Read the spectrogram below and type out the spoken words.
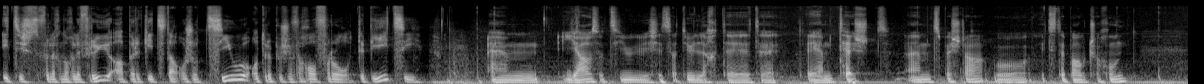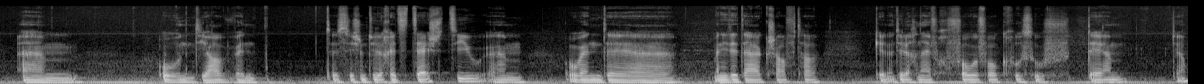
jetzt ist es vielleicht noch ein bisschen früh, aber gibt es da auch schon Ziele oder bist du einfach auch froh, dabei zu sein? Ähm, ja, also Ziel ist jetzt natürlich der, der EM-Test ähm, zu bestehen, der jetzt bald schon kommt. Ähm, und ja, wenn, das ist natürlich jetzt das erste Ziel. Ähm, und wenn, der, wenn ich den geschafft habe, geht natürlich einfach voller Fokus auf DM. Ja.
